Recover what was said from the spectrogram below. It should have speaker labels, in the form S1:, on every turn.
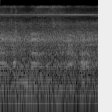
S1: 나랑 나는 나랑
